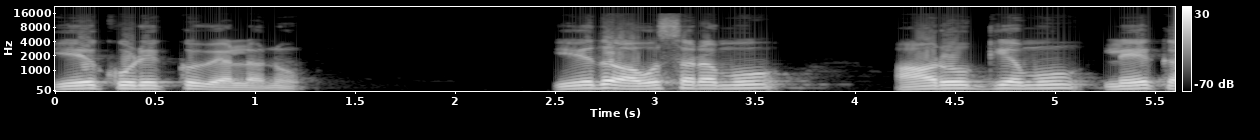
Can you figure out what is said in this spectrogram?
ఏ కూడెక్కు వెళ్ళను. ఏదో అవసరము ఆరోగ్యము లేక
